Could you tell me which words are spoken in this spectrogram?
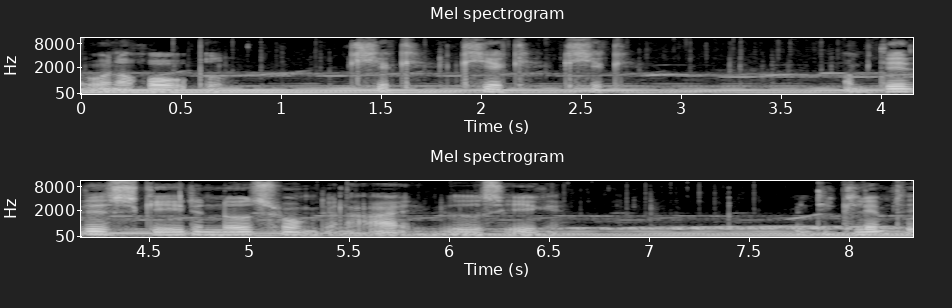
under råbet kirk, kirk, kirk. Om dette skete nødtvungt eller ej, vides ikke. Men de glemte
